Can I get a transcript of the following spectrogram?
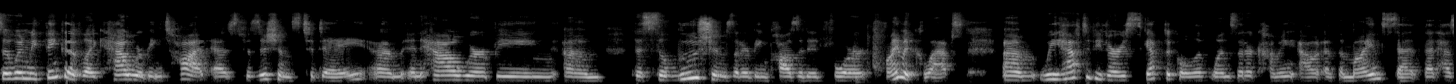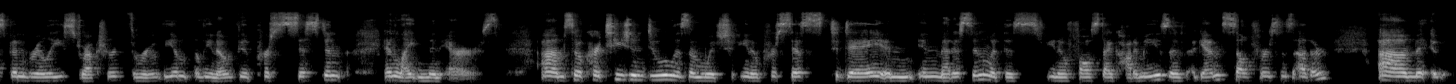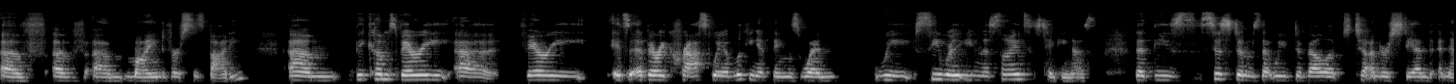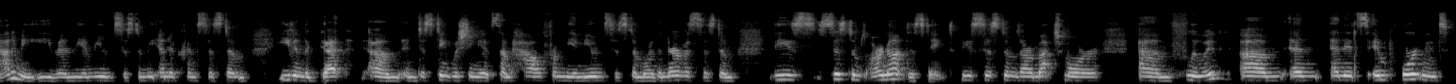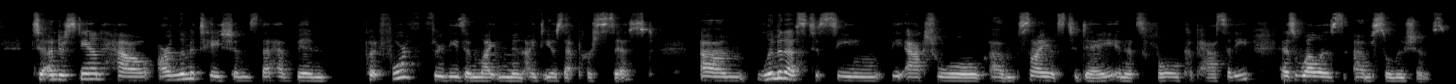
So when we think of like how we're being taught as physicians today um, and how we're being, um, the solutions that are being posited for climate collapse, um, we have to be very skeptical of ones that are coming out of the mindset that has been really structured through the, you know, the persistent enlightenment errors. Um, so Cartesian dualism, which you know persists today in, in medicine with this you know false dichotomies of again self versus other, um, of of um, mind versus body, um, becomes very uh, very. It's a very crass way of looking at things when we see where even the science is taking us that these systems that we've developed to understand anatomy even the immune system the endocrine system even the gut um, and distinguishing it somehow from the immune system or the nervous system these systems are not distinct. These systems are much more um, fluid um, and and it's important to understand how our limitations that have been put forth through these enlightenment ideas that persist um, limit us to seeing the actual um, science today in its full capacity, as well as um, solutions.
